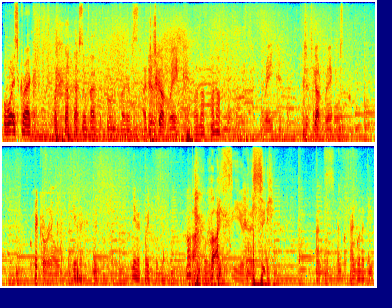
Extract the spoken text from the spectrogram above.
Voice crack. I survived the coronavirus. I just got raked. Oh no, oh no. Rake. I just got raked. Pickering. Nivik, wait for me. Nivik, wait for me. Not wait for me. I see you, Nessie. I'm, I'm, gonna give.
